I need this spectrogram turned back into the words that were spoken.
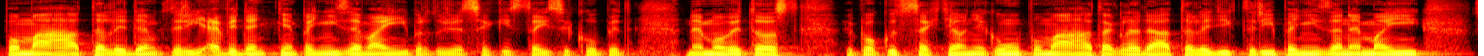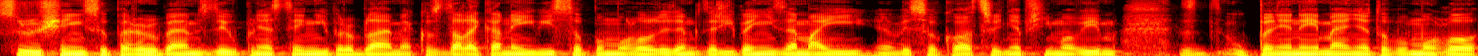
pomáháte lidem, kteří evidentně peníze mají, protože se chystají si koupit nemovitost. Vy pokud jste chtěl někomu pomáhat, tak hledáte lidi, kteří peníze nemají, zrušení superhrubé mzdy úplně stejný problém. Jako zdaleka nejvíc to pomohlo lidem, kteří peníze mají, vysoko a středně příjmovým, úplně nejméně to pomohlo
